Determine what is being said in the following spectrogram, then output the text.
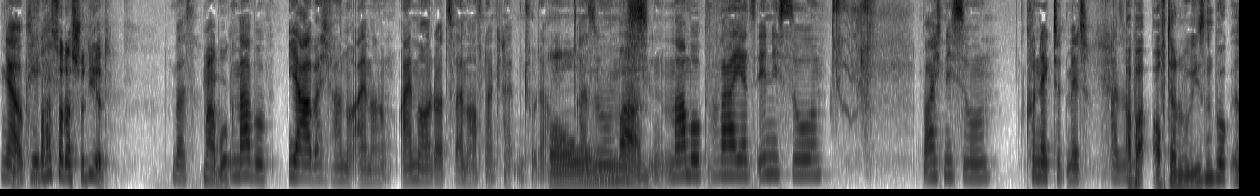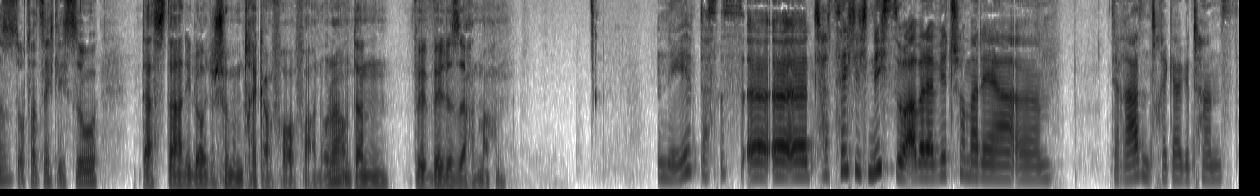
Ja, okay. Hast du das studiert? Was? Marburg. In Marburg. Ja, aber ich war nur einmal. Einmal oder zweimal auf einer Kneipentour da. Oh, also Mann. Ich, in Marburg war jetzt eh nicht so, war ich nicht so connected mit. Also Aber auf der Luisenburg ist es doch tatsächlich so, dass da die Leute schön mit dem Trecker vorfahren, oder? Und dann wi- wilde Sachen machen. Nee, das ist äh, äh, tatsächlich nicht so. Aber da wird schon mal der, ähm, der Rasentrecker getanzt.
